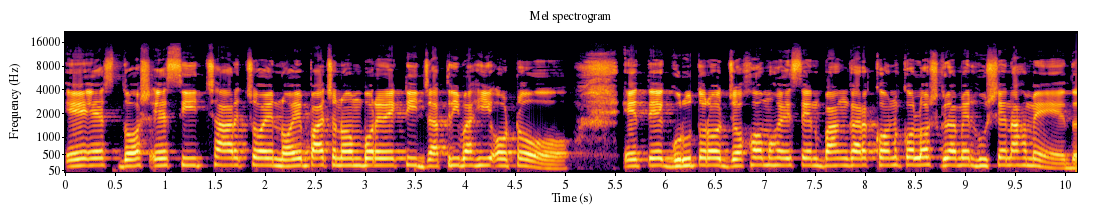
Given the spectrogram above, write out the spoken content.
এএস দশ এসি চার ছয় নয় পাঁচ নম্বরের একটি যাত্রীবাহী অটো। এতে গুরুতর জখম হয়েছেন বাঙ্গার কনকলস গ্রামের হুসেন আহমেদ।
